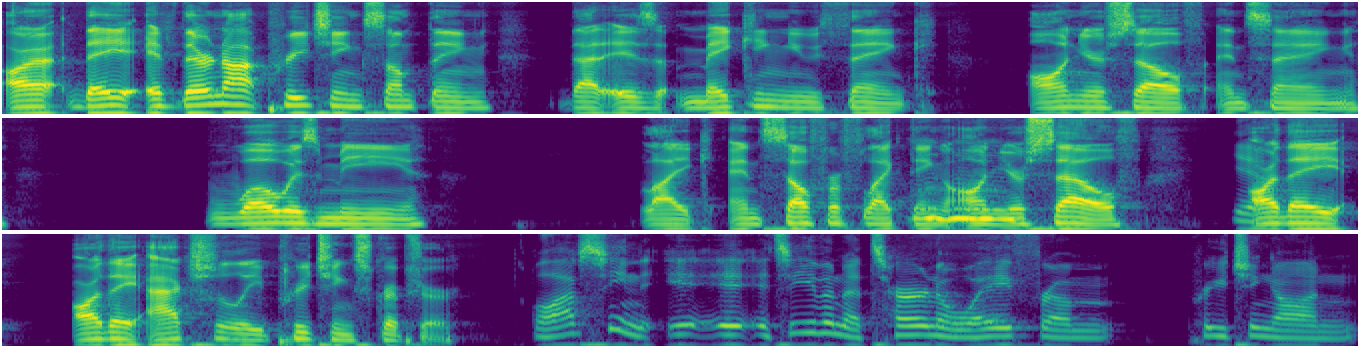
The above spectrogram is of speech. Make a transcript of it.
Are they if they're not preaching something that is making you think on yourself and saying woe is me like and self-reflecting on yourself Yeah. are they are they actually preaching scripture Well, I've seen it, it, it's even a turn away from preaching on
